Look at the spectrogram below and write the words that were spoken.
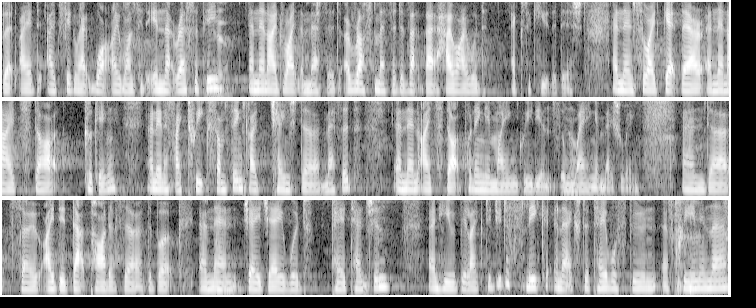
but I'd, I'd figure out what I wanted in that recipe. Yeah. And then I'd write the method, a rough method of that, about how I would execute the dish. And then so I'd get there and then I'd start cooking. And then if I tweak something, I'd change the method. And then I'd start putting in my ingredients and Yeah. weighing and measuring. And uh, so I did that part of the, the book. And then JJ would pay attention. And he would be like, Did you just sneak an extra tablespoon of cream in there?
